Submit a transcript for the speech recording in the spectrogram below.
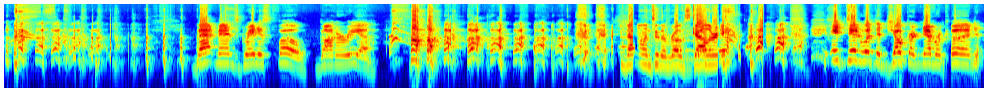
Batman's greatest foe, gonorrhea. that one to the rogues gallery. it did what the Joker never could.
